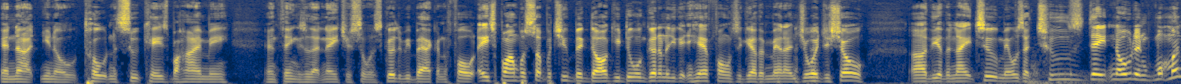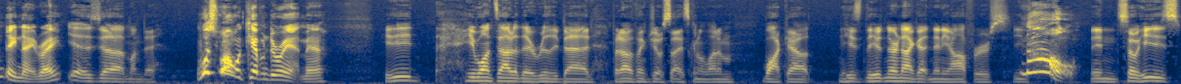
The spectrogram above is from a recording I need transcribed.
and not, you know, toting a suitcase behind me and things of that nature. So it's good to be back in the fold. H bomb, what's up with you, big dog? You doing good? I know you getting your headphones together, man. I enjoyed your show uh, the other night too, man. It was that Tuesday? No, then Monday night, right? Yeah, it was uh, Monday. What's wrong with Kevin Durant, man? He he wants out of there really bad, but I don't think Joe Tsai's going to let him walk out. He's they're not getting any offers. He- No. and so he's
